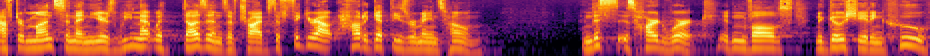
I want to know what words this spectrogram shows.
After months and then years, we met with dozens of tribes to figure out how to get these remains home. And this is hard work. It involves negotiating who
